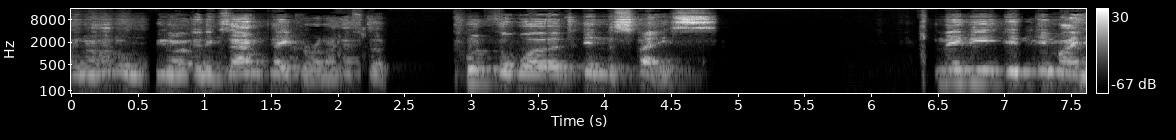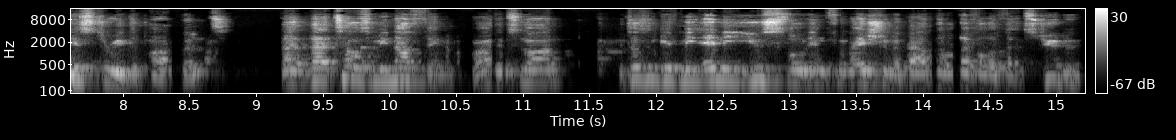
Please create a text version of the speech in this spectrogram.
and I have a you know an exam paper and I have to put the word in the space, maybe in, in my history department, that, that tells me nothing, right? It's not it doesn't give me any useful information about the level of that student.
